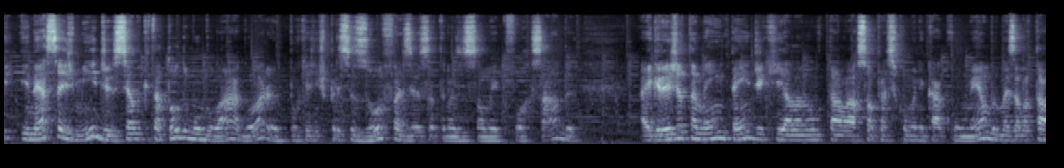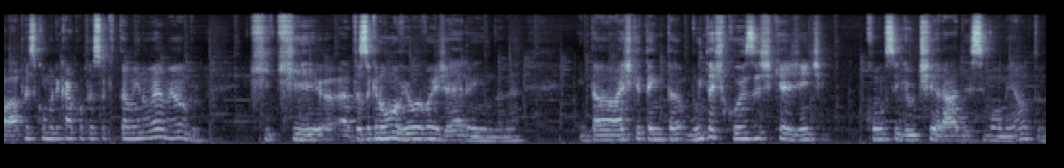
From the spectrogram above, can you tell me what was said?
E, e nessas mídias, sendo que tá todo mundo lá agora, porque a gente precisou fazer essa transição meio que forçada, a igreja também entende que ela não tá lá só para se comunicar com o membro, mas ela tá lá para se comunicar com a pessoa que também não é membro, que, que a pessoa que não ouviu o evangelho ainda, né? Então eu acho que tem muitas coisas que a gente conseguiu tirar desse momento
